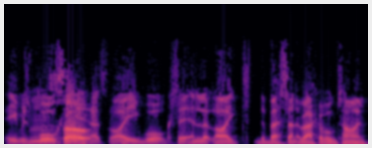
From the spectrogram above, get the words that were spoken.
He was Mm. walking So- it. That's why he walked it and looked like the best centre back of all time.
